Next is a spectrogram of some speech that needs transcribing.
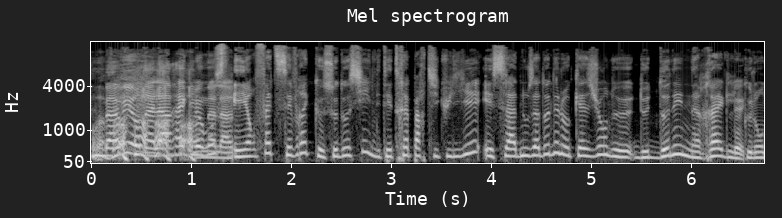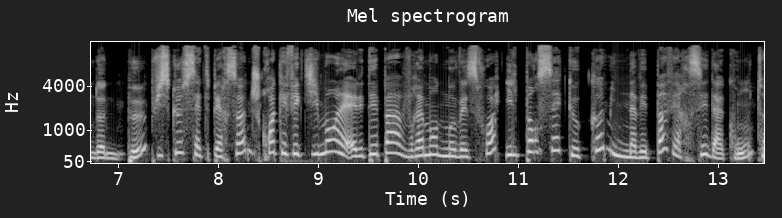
Bah oui, on a la règle rousse. la- Et en fait, c'est vrai que ce dossier, il était très particulier et ça nous a donné l'occasion de, de donner une règle que l'on donne peu, puisque cette personne, je crois qu'effectivement, elle n'était pas vraiment de mauvaise foi. Il pensait que comme il n'avait pas versé d'acompte,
